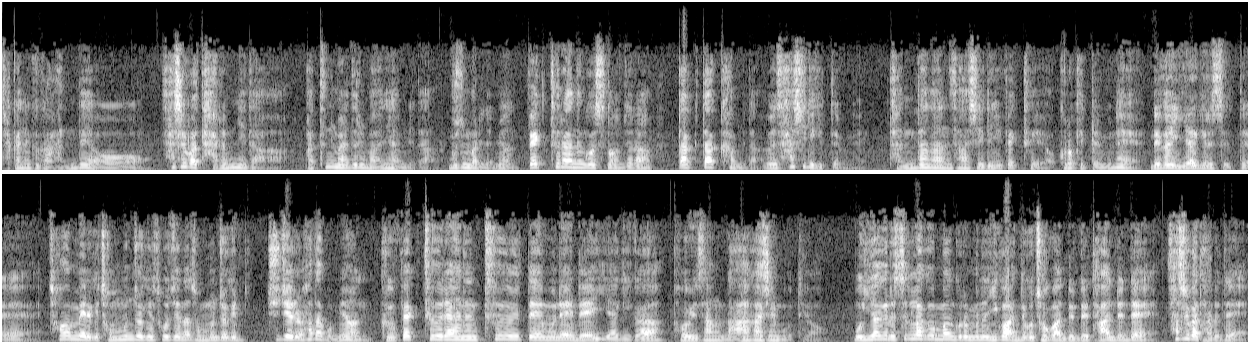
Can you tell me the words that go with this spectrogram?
작가님 그거 안 돼요. 사실과 다릅니다. 같은 말들을 많이 합니다. 무슨 말이냐면 팩트라는 것은 언제나 딱딱합니다. 왜 사실이기 때문에. 단단한 사실이 팩트예요. 그렇기 때문에 내가 이야기를 쓸 때 처음에 이렇게 전문적인 소재나 전문적인 취재를 하다 보면 그 팩트라는 틀 때문에 내 이야기가 더 이상 나아가질 못해요. 뭐 이야기를 쓰려고만 그러면은 이거 안 되고 저거 안 된대 다 안 된대. 사실과 다르대.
